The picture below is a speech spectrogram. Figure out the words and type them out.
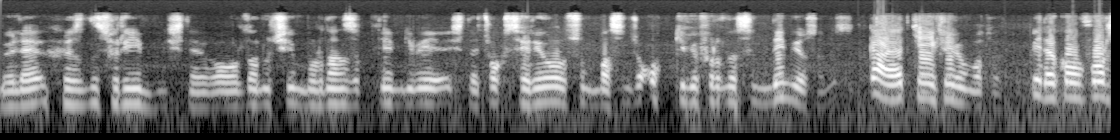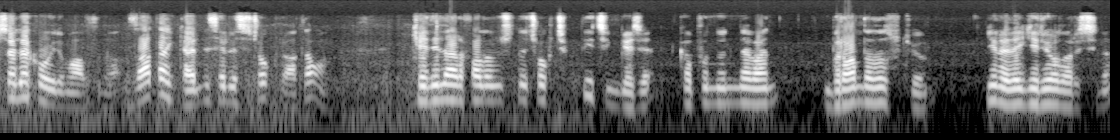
böyle hızlı süreyim, işte oradan uçayım, buradan zıplayayım gibi işte çok seri olsun, basınca ok gibi fırlasın demiyorsanız gayet keyifli bir motor. Bir de konfor sele koydum altına. Zaten kendi selesi çok rahat ama kediler falan üstüne çok çıktığı için gece kapının önünde ben brandada tutuyorum. Yine de giriyorlar içine.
